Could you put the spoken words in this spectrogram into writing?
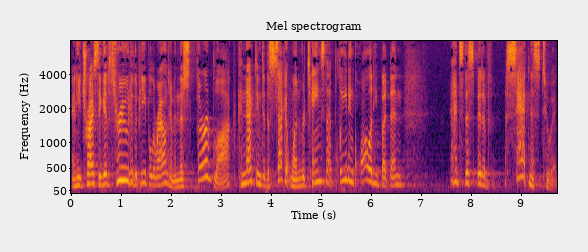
And he tries to get through to the people around him. And this third block, connecting to the second one, retains that pleading quality, but then adds this bit of sadness to it.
